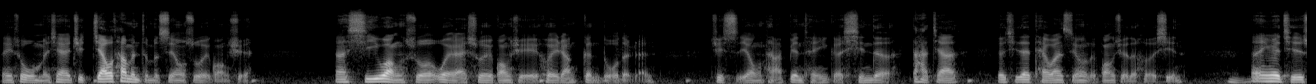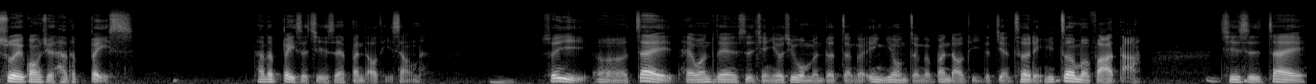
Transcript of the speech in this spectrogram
等于说我们现在去教他们怎么使用数位光学。那希望说未来数位光学也会让更多的人去使用它，变成一个新的大家。尤其在台湾使用的光学的核心，那因为其实数位光学它的 base，它的 base 其实是在半导体上的，所以呃，在台湾这件事情，尤其我们的整个应用，整个半导体的检测领域这么发达，其实，在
